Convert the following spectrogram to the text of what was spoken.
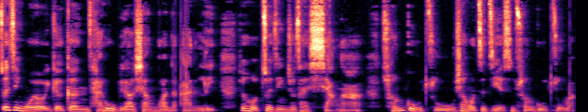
最近我有一个跟财务比较相关的案例，就是我最近就在想啊，纯股族像我自己也是纯股族嘛，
